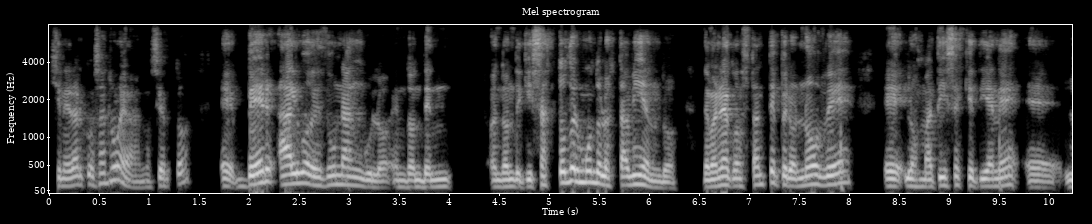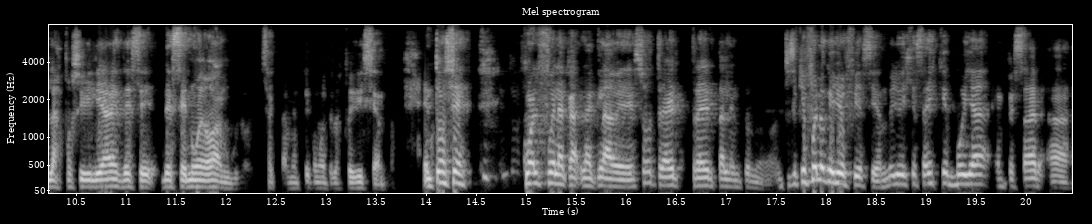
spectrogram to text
generar cosas nuevas, ¿no es cierto? Eh, ver algo desde un ángulo en donde, en donde quizás todo el mundo lo está viendo de manera constante, pero no ve eh, los matices que tiene eh, las posibilidades de ese, de ese, nuevo ángulo, exactamente como te lo estoy diciendo. Entonces, ¿cuál fue la, la, clave de eso? Traer, traer talento nuevo. Entonces, ¿qué fue lo que yo fui haciendo? Yo dije, ¿sabes qué? Voy a empezar a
